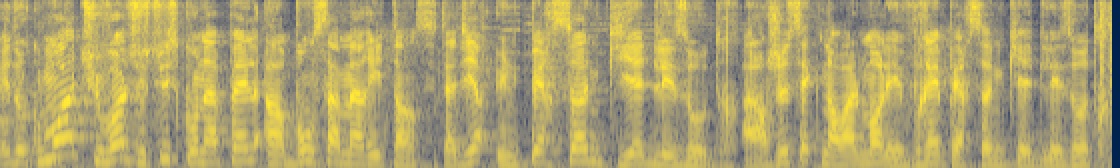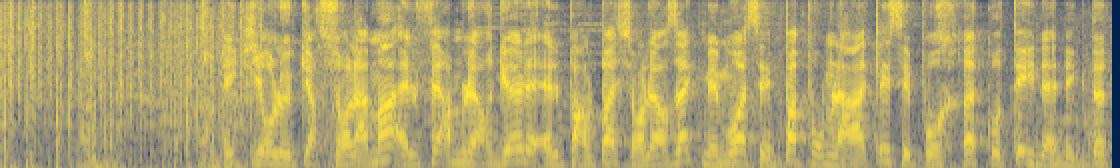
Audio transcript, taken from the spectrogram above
et donc moi, tu vois, je suis ce qu'on appelle un bon samaritain, c'est-à-dire une personne qui aide les autres. Alors je sais que normalement, les vraies personnes qui aident les autres et qui ont le cœur sur la main, elles ferment leur gueule, elles parlent pas sur leurs actes, mais moi c'est pas pour me la racler, c'est pour raconter une anecdote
